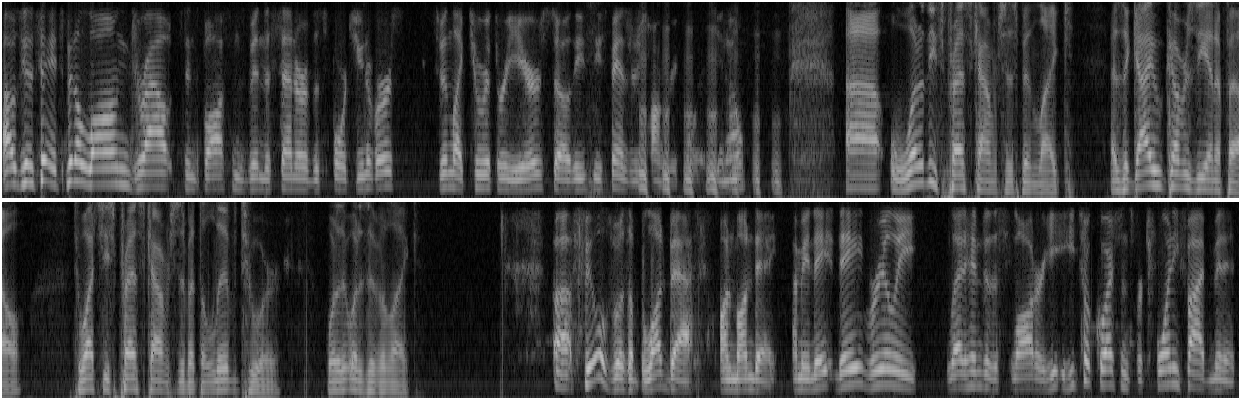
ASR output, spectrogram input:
I was going to say it's been a long drought since Boston's been the center of the sports universe. It's been like two or three years, so these these fans are just hungry for it, you know. Uh, what have these press conferences been like? As a guy who covers the NFL, to watch these press conferences about the LIV Tour, what, what has it been like? Uh, Phil's was a bloodbath on Monday. I mean, they they really led him to the slaughter. He he took questions for 25 minutes,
